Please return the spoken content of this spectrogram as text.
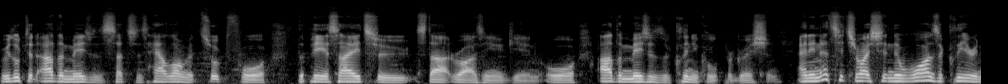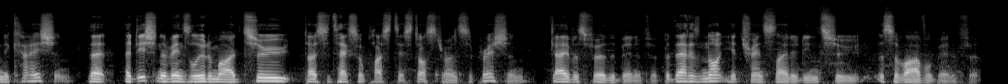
we looked at other measures, such as how long it took for the PSA to start rising again, or other measures of clinical progression. And in that situation, there was a clear indication that addition of enzalutamide to docetaxel plus testosterone suppression gave us further benefit, but that has not yet translated into a survival benefit.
